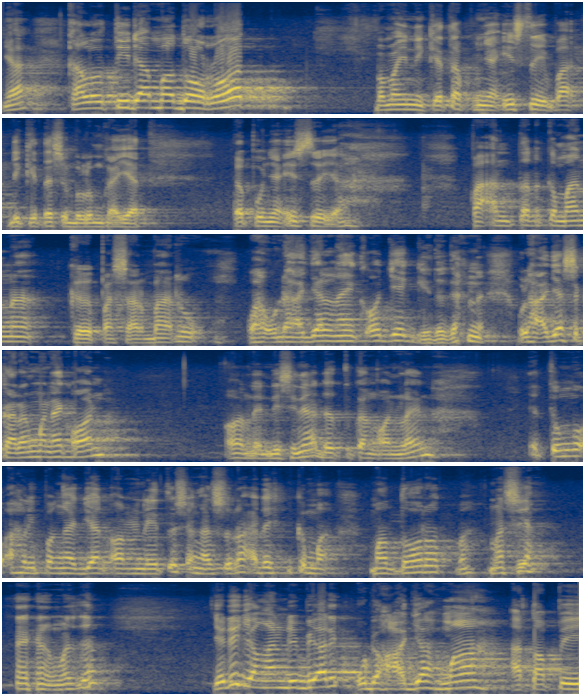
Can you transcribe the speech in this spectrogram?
Ya kalau tidak madorot Pemain ini kita punya istri pak di kita sebelum kaya kita punya istri ya. Pak antar ke mana? Ke pasar baru. Wah udah aja naik ojek gitu kan. Udah aja sekarang mah naik on online. Di sini ada tukang online. Ya tunggu ahli pengajian online itu saya nggak sudah ada yang ke madorot mah masih ya? Masih ya Jadi jangan dibiarin udah aja mah tapi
